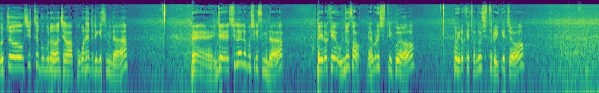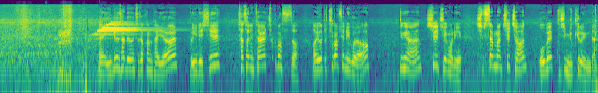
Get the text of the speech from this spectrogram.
이쪽 시트 부분은 제가 복원해 드리겠습니다. 네, 이제 실내를 보시겠습니다. 네, 이렇게 운전석, 메모리 시트 있고요. 또 이렇게 전동 시트도 있겠죠. 네, 이륜사륜 조작하는 다이얼, VDC, 차선 인탈, 축구방 센서. 어, 이것도 추가 옵션이고요. 중요한 실주행거리 13만 7,596km입니다.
